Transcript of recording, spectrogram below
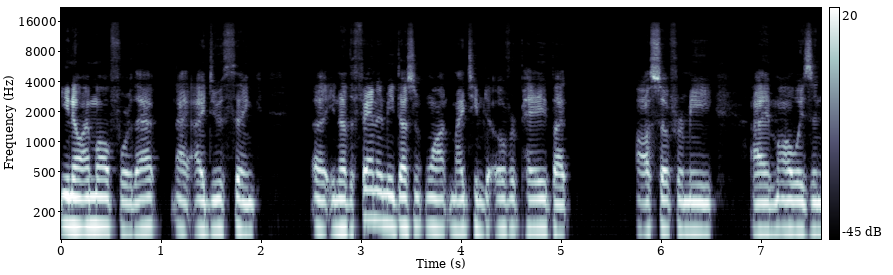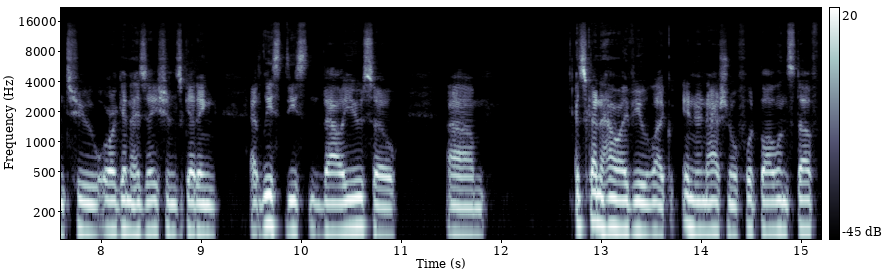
you know, I'm all for that. I, I do think, uh, you know, the fan in me doesn't want my team to overpay, but also for me, I'm always into organizations getting at least decent value. So, um, it's kind of how I view like international football and stuff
